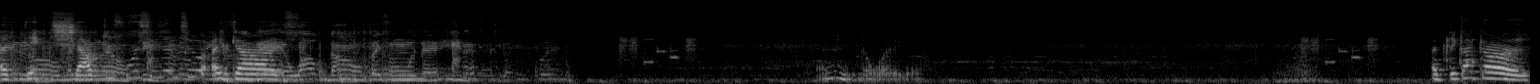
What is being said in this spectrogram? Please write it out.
I think chapter four, season two. I got. I don't know where to go. I think I got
